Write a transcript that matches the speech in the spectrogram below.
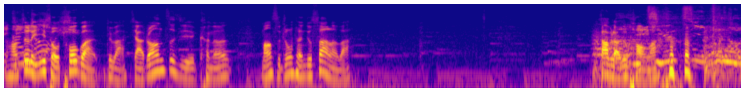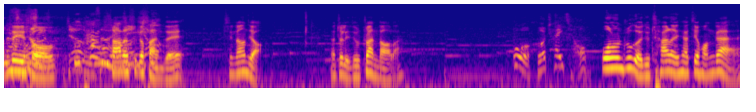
然后这里一手托管，对吧？假装自己可能忙死忠臣就算了吧，大不了就跑嘛。这一手杀的是个反贼，新张角，那这里就赚到了。过河拆桥，卧龙诸葛就拆了一下界黄盖，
